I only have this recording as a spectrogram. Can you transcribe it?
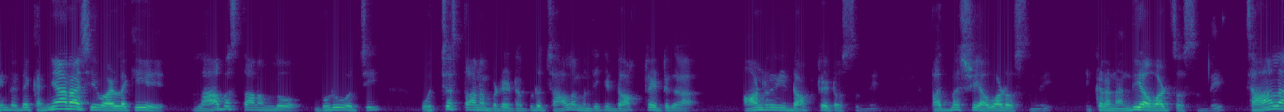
ఏంటంటే కన్యా రాశి వాళ్ళకి లాభస్థానంలో గురువు వచ్చి ఉచ్చ స్థానం పడేటప్పుడు చాలా మందికి డాక్టరేట్గా ఆనరీ డాక్టరేట్ వస్తుంది. పద్మశ్రీ అవార్డు వస్తుంది. ఇక్కడ నంది అవార్డ్స్ వస్తుంది. చాలా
